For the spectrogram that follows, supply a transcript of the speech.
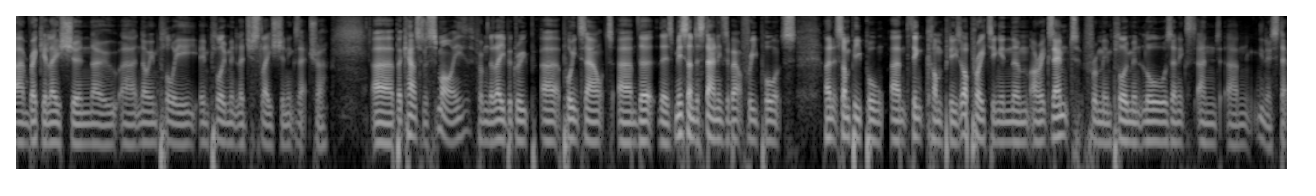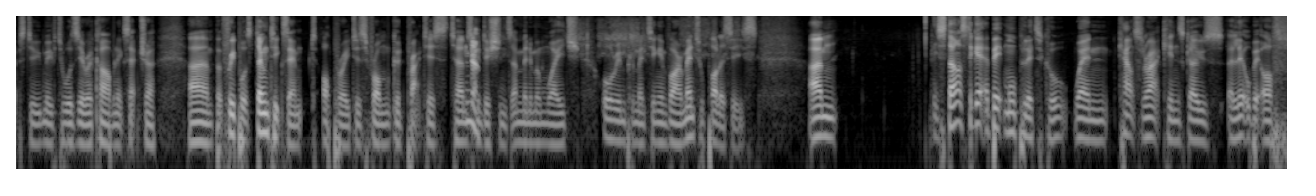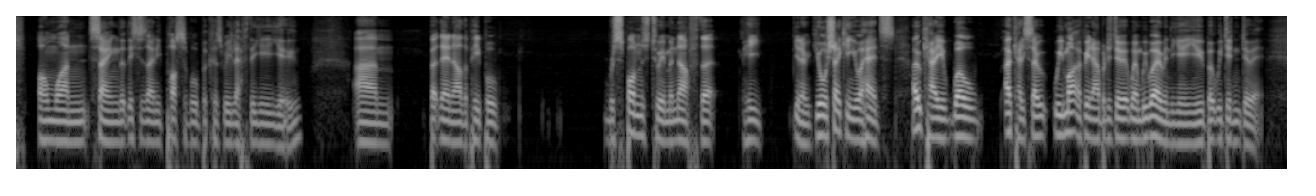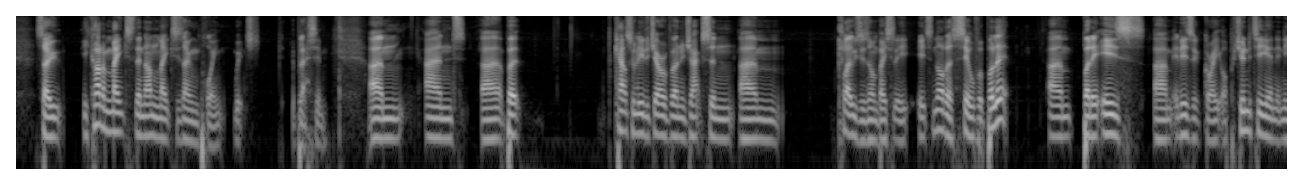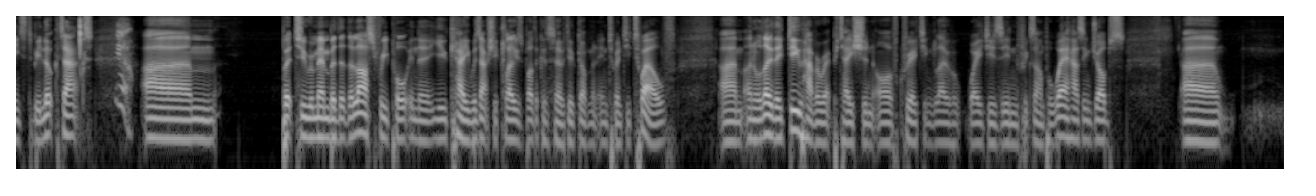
um, regulation, no uh, no employee employment legislation, etc. Uh, but Councillor Smyth from the Labour Group uh, points out um, that there's misunderstandings about free ports, and that some people um, think companies operating in them are exempt from employment laws and ex- and um, you know steps to move towards zero carbon, etc. Um, but free ports don't exempt operators from good practice, terms, No. conditions, and minimum wage, or implementing environmental policies. Um, it starts to get a bit more political when Councillor Atkins goes a little bit off on one saying that this is only possible because we left the EU. Um, but then other people respond to him enough that he, you know, you're shaking your heads. Okay, well, okay, so we might have been able to do it when we were in the EU, but we didn't do it. So he kind of makes then unmakes his own point, which bless him. Um, and uh, but Council Leader Gerald Vernon Jackson um, closes on basically it's not a silver bullet, um, but it is um, it is a great opportunity and it needs to be looked at. Yeah. Um, but to remember that the last free port in the UK was actually closed by the Conservative government in 2012. Um, and although they do have a reputation of creating low wages in, for example, warehousing jobs, uh,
